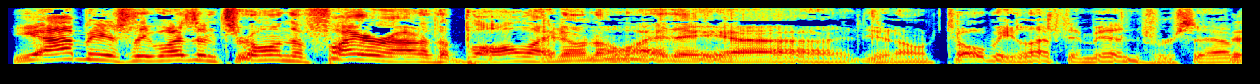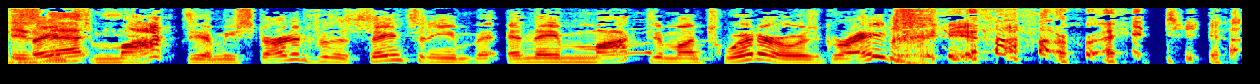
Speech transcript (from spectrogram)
he obviously wasn't throwing the fire out of the ball. I don't know why they, uh, you know, Toby left him in for seven. The Is Saints that- mocked him. He started for the Saints, and he and they mocked him on Twitter. It was great. yeah, right. Yeah,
